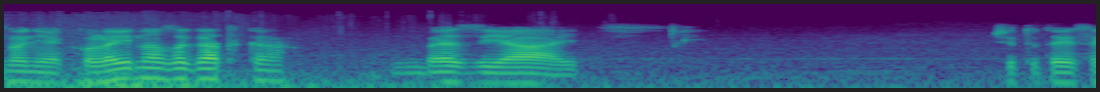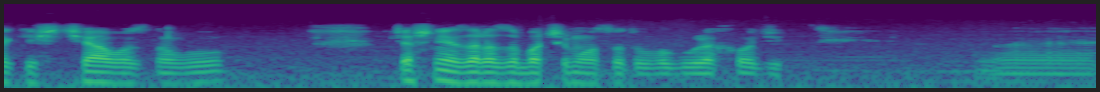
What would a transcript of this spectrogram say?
No nie, kolejna zagadka. Bez jaj. Czy tutaj jest jakieś ciało znowu? Chociaż nie, zaraz zobaczymy o co tu w ogóle chodzi. Eee...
